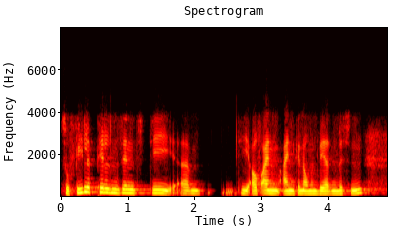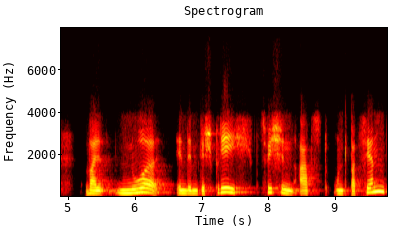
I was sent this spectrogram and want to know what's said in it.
zu viele Pillen sind, die, ähm, die auf einem eingenommen werden müssen, weil nur in dem Gespräch zwischen Arzt und Patient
